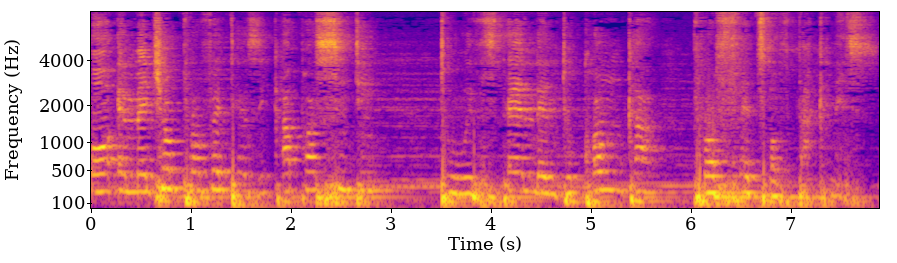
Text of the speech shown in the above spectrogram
or a mature prophet has the capacity to withstand and to conquer prophets of darkness.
